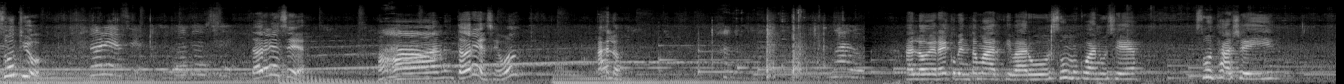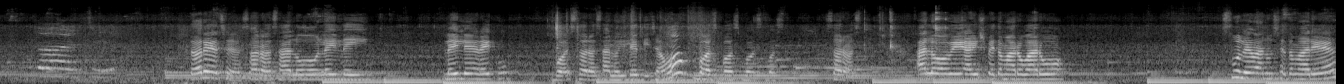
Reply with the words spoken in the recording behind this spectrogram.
શું થયું? તરે છે. હા તરે છે હો. હાલો. હાલો હવે રાયકુબેન તમારાથી વારો. શું મૂકવાનું છે? શું થશે ઈ? તરે છે. સરસ. હાલો લઈ લઈ. લઈ લે રાખ્યું બસ, સરસ. હાલો એ લેતી જાઓ બસ બસ બસ બસ. સરસ. હાલો, હવે આયુષભાઈ તમારો વારો. શું લેવાનું છે તમારે?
